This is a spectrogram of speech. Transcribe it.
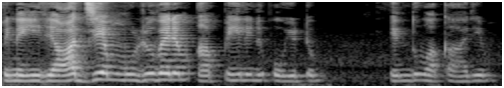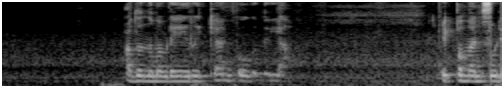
പിന്നെ ഈ രാജ്യം മുഴുവനും അപ്പീലിന് പോയിട്ടും എന്തുവാ കാര്യം? അതൊന്നും അവിടെ എറിക്കാൻ പോകുന്നില്ല. ഇപ്പൊ മനസ്സൂടി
